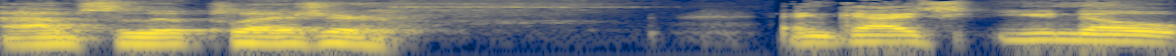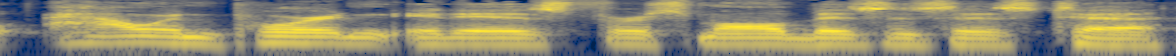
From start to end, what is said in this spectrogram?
Absolute pleasure. And guys, you know how important it is for small businesses to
